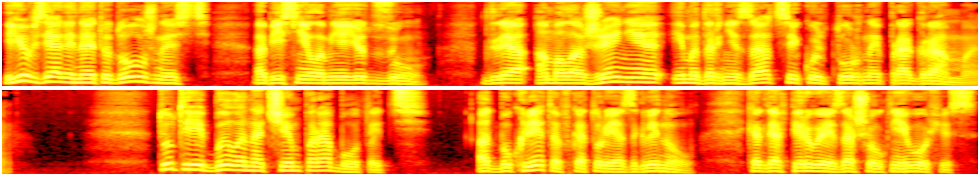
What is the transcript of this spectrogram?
Ее взяли на эту должность объяснила мне Юдзу, для омоложения и модернизации культурной программы. Тут ей было над чем поработать. От буклетов, в которые я заглянул, когда впервые зашел к ней в офис,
